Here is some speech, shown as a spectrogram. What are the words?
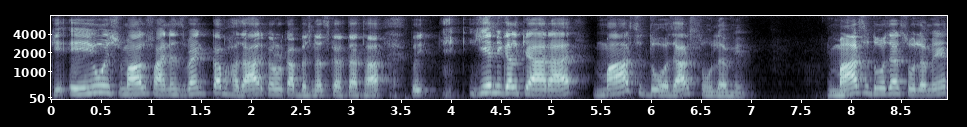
कि एयू स्मॉल फाइनेंस बैंक कब हज़ार करोड़ का बिज़नेस करता था तो ये निकल के आ रहा है मार्च 2016 में। मार्च 2016 में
